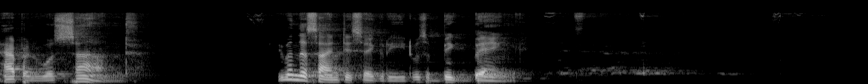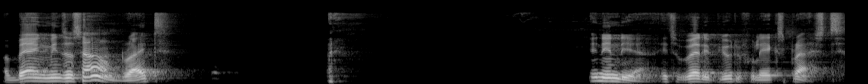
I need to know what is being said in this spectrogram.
happened was sound. Even the scientists agree it was a big bang. A bang means a sound, right? In India, it's very beautifully expressed.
